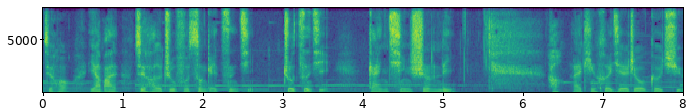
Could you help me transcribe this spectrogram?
最后，也要把最好的祝福送给自己，祝自己感情顺利。好，来听何洁的这首歌曲《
